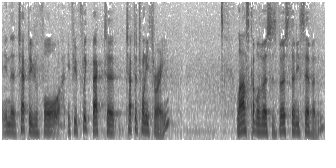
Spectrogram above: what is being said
in the chapter before. If you flick back to chapter 23, last couple of verses, verse 37,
